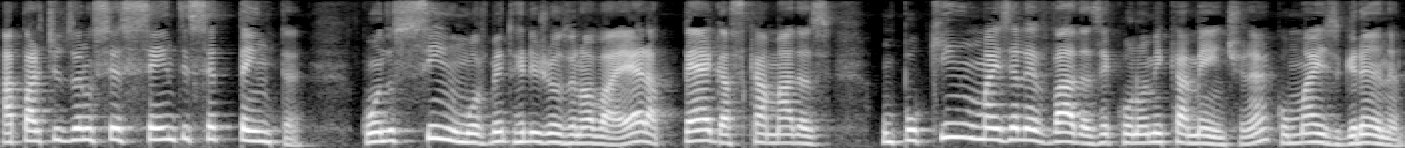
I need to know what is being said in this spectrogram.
a partir dos anos 60 e 70, quando sim o movimento religioso nova era pega as camadas um pouquinho mais elevadas economicamente, né, com mais grana,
